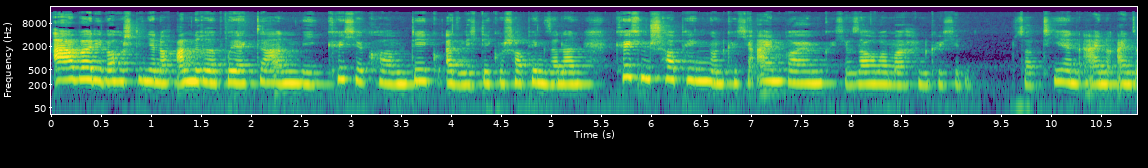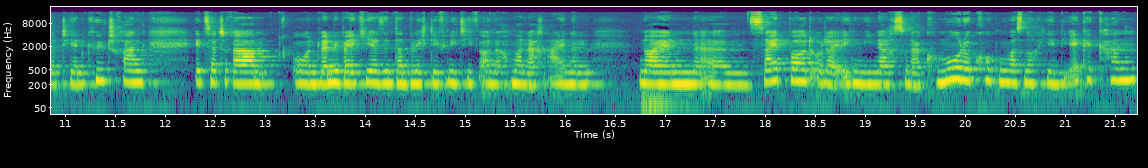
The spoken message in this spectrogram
Aber die Woche stehen ja noch andere Projekte an, wie Küche kommen, Deko, also nicht Deko-Shopping, sondern Küchenshopping und Küche einräumen, Küche sauber machen, Küche sortieren, ein, einsortieren, Kühlschrank etc. Und wenn wir bei Ikea sind, dann will ich definitiv auch nochmal nach einem neuen ähm, Sideboard oder irgendwie nach so einer Kommode gucken, was noch hier in die Ecke kann.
